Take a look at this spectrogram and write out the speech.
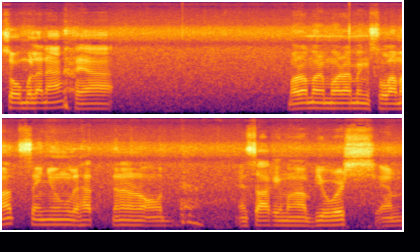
So mula na kaya maraming maraming salamat sa inyong lahat na nanonood. And sa aking mga viewers and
